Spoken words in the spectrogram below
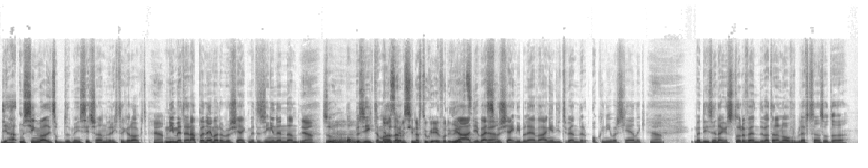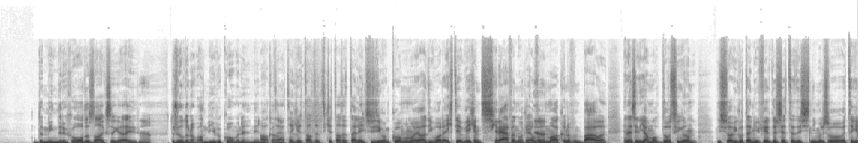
die had misschien wel iets op de mainstage van de rechter geraakt. Ja. Niet met de rappen, nee, maar waarschijnlijk met te zingen en dan Ja. zo popmuziek te Die maken. was daar misschien naartoe geëvolueerd. Ja, die was ja. waarschijnlijk niet blijven hangen. Die twee er ook niet waarschijnlijk. Ja. Maar die zijn dan gestorven. En wat er dan overblijft zijn zo de, de mindere goden, zal ik zeggen. Ja. Er zullen er nog wel nieuwe komen, hè, neem ik aan. Altijd. Hè. Je, hebt altijd, je hebt altijd talentjes die gaan komen, maar ja, die waren echt die weg aan het schrijven nog, hè, of Ja. aan het maken of aan het bouwen. En dan zijn die allemaal doodgegaan. Dus ja, wie gaat dat nu verder zetten? Dus het is niet meer zo... Weet je, je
